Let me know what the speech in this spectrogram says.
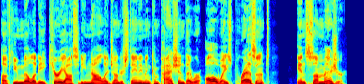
of humility, curiosity, knowledge, understanding, and compassion, they were always present in some measure.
